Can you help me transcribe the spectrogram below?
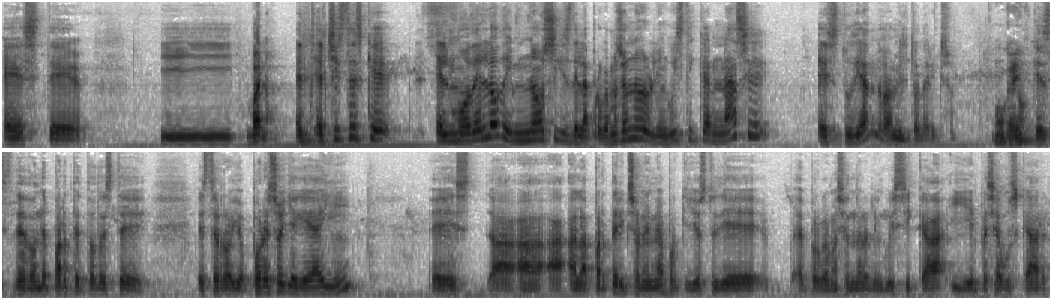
Este... Y bueno, el, el chiste es que el modelo de hipnosis de la programación neurolingüística nace estudiando a Milton Erickson. Que es de donde parte todo este, este rollo. Por eso llegué ahí a, la parte ericksoniana, porque yo estudié eh, programación neurolingüística y empecé a buscar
